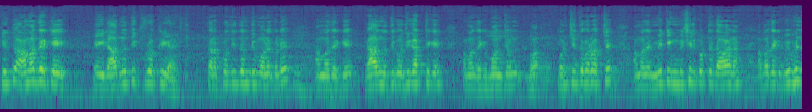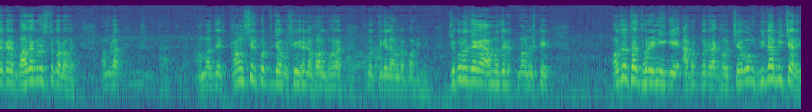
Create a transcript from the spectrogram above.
কিন্তু আমাদেরকে এই রাজনৈতিক প্রক্রিয়ায় তারা প্রতিদ্বন্দ্বী মনে করে আমাদেরকে রাজনৈতিক অধিকার থেকে আমাদেরকে বঞ্চন, বঞ্চিত করা হচ্ছে। আমাদের মিটিং মিছিল করতে দেওয়া হয় না। আমাদেরকে বিভিন্ন কারণে বাধাগ্রস্ত করা হয়। আমরা আমাদের কাউন্সিল করতে যাব সেখানে হল ভাড়া করতে গেলে আমরা পারি না। যে কোনো জায়গায় আমাদের মানুষকে অযথা ধরে নিয়ে গিয়ে আটক করে রাখা হচ্ছে এবং বিনা বিচারে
